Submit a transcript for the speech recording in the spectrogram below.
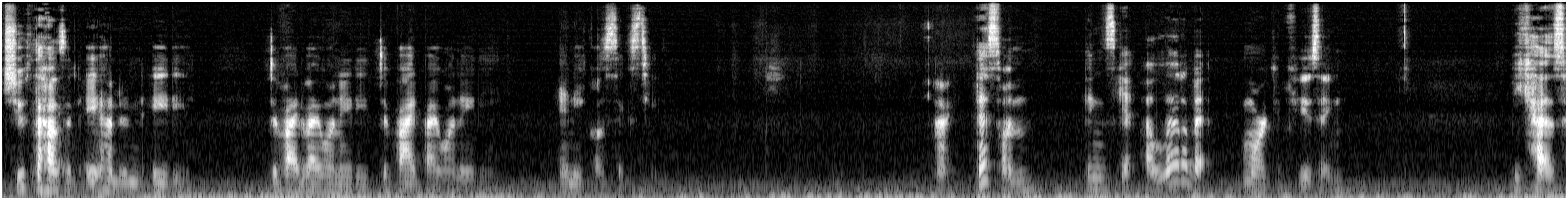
2,880 divided by 180, divide by 180, n equals 16. Alright, this one, things get a little bit more confusing because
